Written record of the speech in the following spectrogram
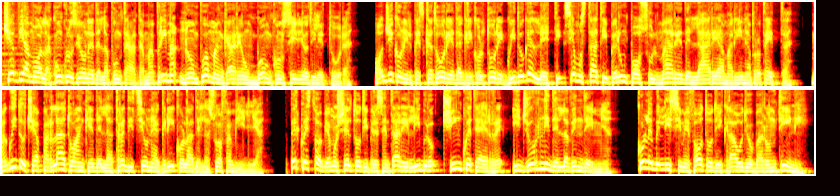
Ci avviamo alla conclusione della puntata, ma prima non può mancare un buon consiglio di lettura. Oggi con il pescatore ed agricoltore Guido Galletti siamo stati per un po' sul mare dell'area marina protetta, ma Guido ci ha parlato anche della tradizione agricola della sua famiglia. Per questo abbiamo scelto di presentare il libro Cinque Terre, i giorni della vendemmia, con le bellissime foto di Claudio Barontini,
